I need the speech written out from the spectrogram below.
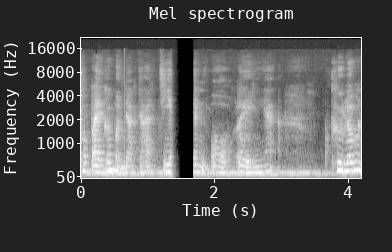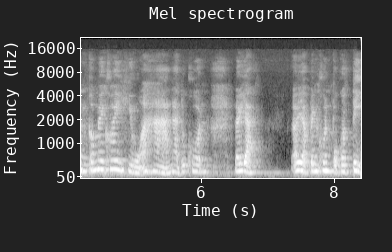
เข้าไปก็เหมือนอยากจะอาเจียนออกอะไรอย่างเงี้ยคือแล้วมันก็ไม่ค่อยหิวอาหารอะทุกคนเราอยาก เราอยากเป็นคนปกติ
